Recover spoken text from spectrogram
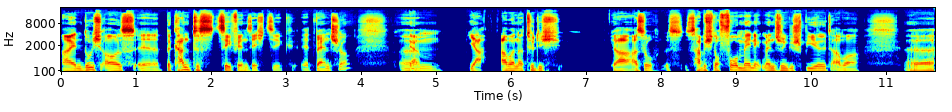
ein durchaus äh, bekanntes C64 Adventure. Ähm, ja. aber natürlich, ja, also das, das habe ich noch vor Maniac Mansion gespielt, aber äh,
